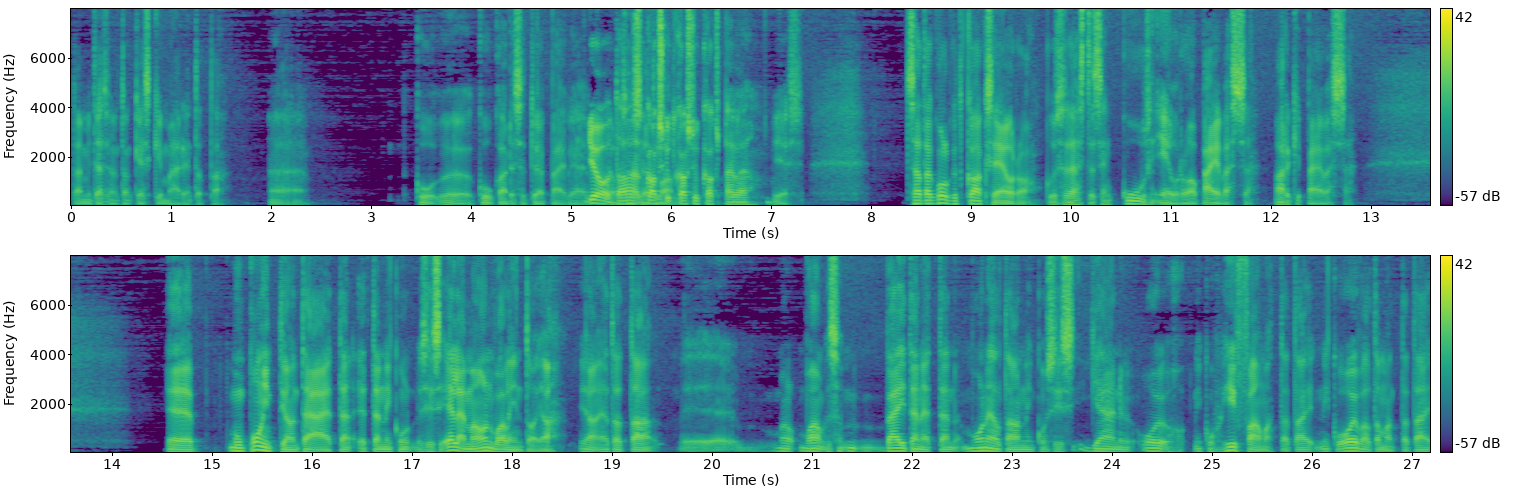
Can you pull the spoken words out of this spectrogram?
tai mitä se nyt on keskimäärin tota, ää, ku, kuukaudessa työpäiviä. Joo, tämä on 20-22 päivää. Yes. 132 euroa, kun sä säästät sen 6 euroa päivässä, arkipäivässä mun pointti on tämä, että, että niin kuin, siis elämä on valintoja. Ja, ja tota, eh, mä, mä väitän, että monelta on niin kuin siis jäänyt niin kuin hiffaamatta tai niin kuin oivaltamatta tai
